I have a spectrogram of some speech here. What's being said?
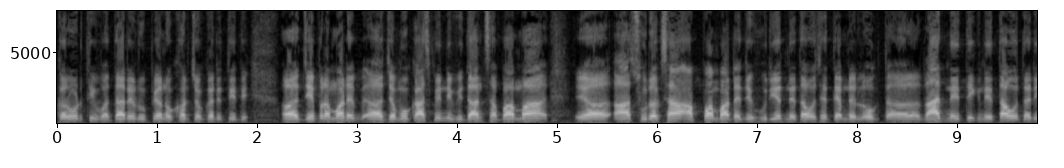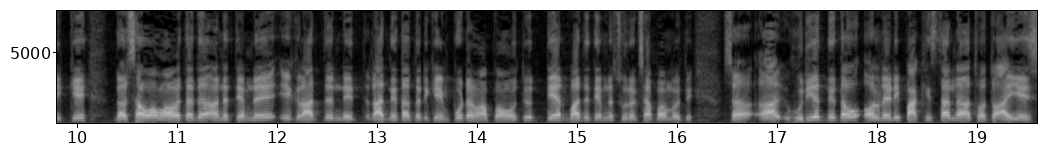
કરોડથી વધારે રૂપિયાનો ખર્ચો કરતી હતી. જે પ્રમાણે જમ્મુ કાશ્મીરની વિધાનસભામાં આ સુરક્ષા આપવા માટે જે હુરિયત નેતાઓ છે, તેમને લોક રાજનૈતિક નેતાઓ તરીકે દર્શાવવામાં આવતા હતા અને તેમને એક રાજને- રાજનેતા તરીકે ઇમ્પોર્ટન્ટ આપવામાં આવતું ત્યારબાદ તેમને સુરક્ષા આપવામાં આવતી સ- આ હુરિયત નેતાઓ ઓલરેડી પાકિસ્તાનના અથવા તો આઈએસ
